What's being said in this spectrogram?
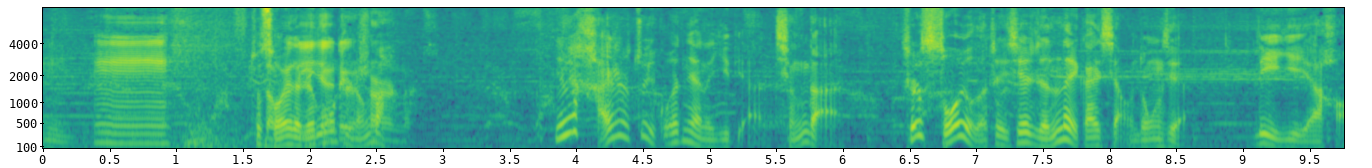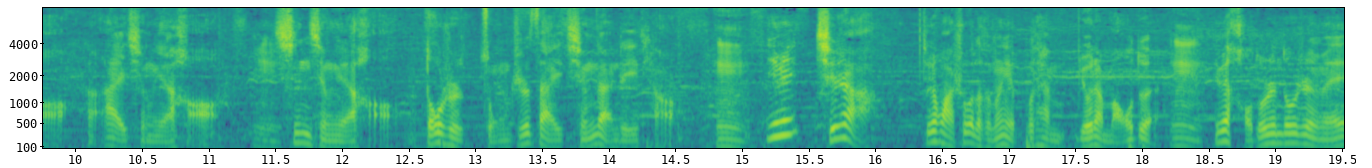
嗯，嗯，就所谓的人工智能吧。因为还是最关键的一点，情感。其实所有的这些人类该想的东西，利益也好，爱情也好，嗯亲情也好，都是总之在情感这一条。嗯因为其实啊，这话说的可能也不太有点矛盾，嗯因为好多人都认为，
